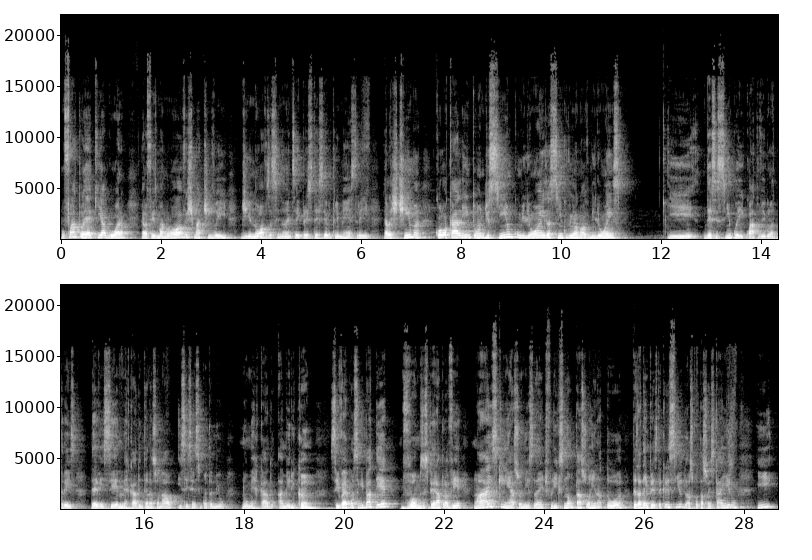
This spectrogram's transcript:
O fato é que agora ela fez uma nova estimativa aí de novos assinantes aí para esse terceiro trimestre aí. Ela estima colocar ali em torno de 5 milhões a 5,9 milhões e desses 5 aí, 4,3 devem ser no mercado internacional e 650 mil no mercado americano. Se vai conseguir bater, vamos esperar para ver. Mas quem é acionista da Netflix não está sorrindo à toa, apesar da empresa ter crescido, as cotações caíram e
